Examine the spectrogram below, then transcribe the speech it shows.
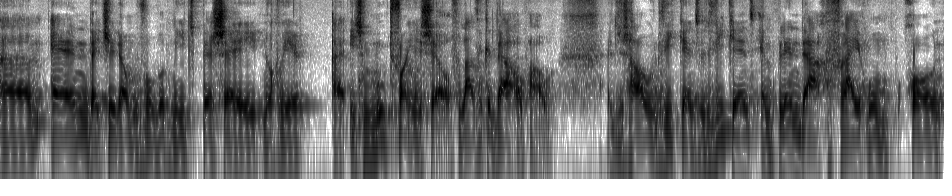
Um, en dat je dan bijvoorbeeld niet per se nog weer uh, iets moet van jezelf. Laat ik het daarop houden. Dus hou het weekend het weekend en plan dagen vrij om gewoon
